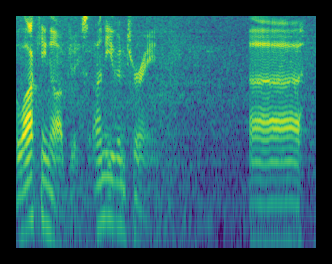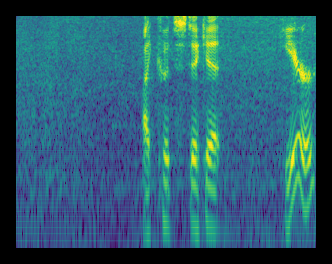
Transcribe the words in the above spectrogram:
Blocking objects. Uneven terrain. Uh, I could stick it here.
